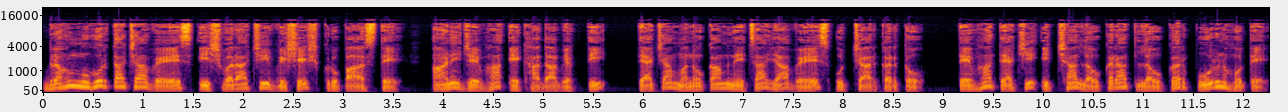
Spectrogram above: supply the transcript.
ब्रह्ममुहूर्ताच्या वेळेस ईश्वराची विशेष कृपा असते आणि जेव्हा एखादा व्यक्ती त्याच्या मनोकामनेचा या वेळेस उच्चार करतो तेव्हा त्याची इच्छा लवकरात लवकर पूर्ण होते.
